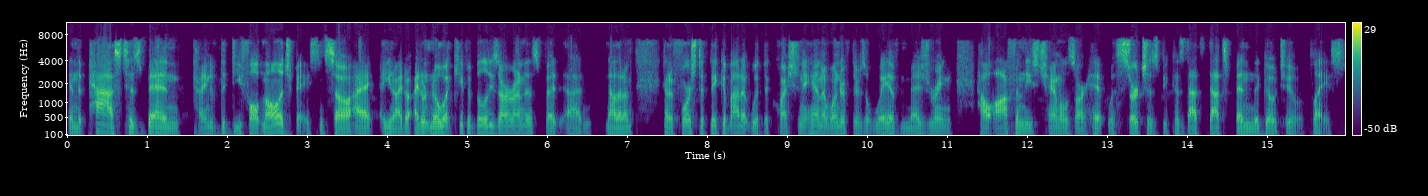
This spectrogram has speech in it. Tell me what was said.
in the past has been kind of the default knowledge base. And so I, you know, I don't, I don't know what capabilities are around this, but uh, now that I'm kind of forced to think about it with the question at hand, I wonder if there's a way of measuring how often these channels are hit with searches because that's that's been the go-to place.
